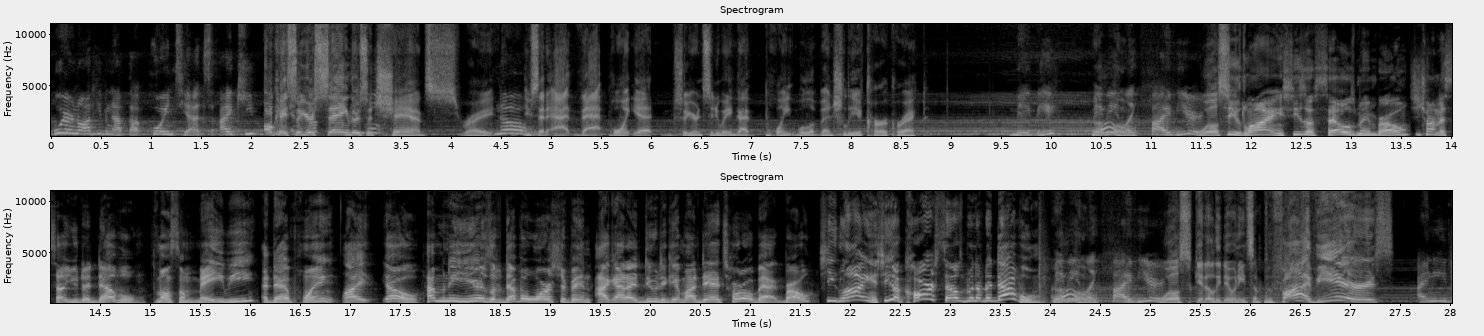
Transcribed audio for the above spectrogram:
We're not even at that point yet. I keep. Okay, so you're saying there's a chance, right? No. You said at that point yet, so you're insinuating that point will eventually occur, correct? Maybe. Maybe Oh. in like five years. Well, She's lying. She's a salesman, bro. She's trying to sell you the devil. Come on, some maybe at that point. Like, yo, how many years of devil worshiping I gotta do to get my dead turtle back, bro? She lying. She's a car salesman of the devil. Maybe Oh. in like five years. Will Skiddly do we need some five years? I need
